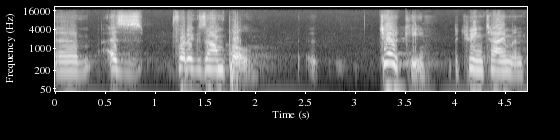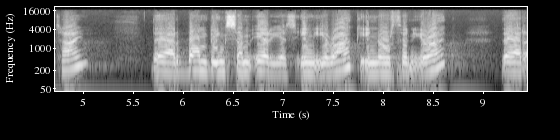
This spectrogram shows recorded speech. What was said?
Um, as, for example, Turkey, between time and time, they are bombing some areas in Iraq, in northern Iraq. They are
